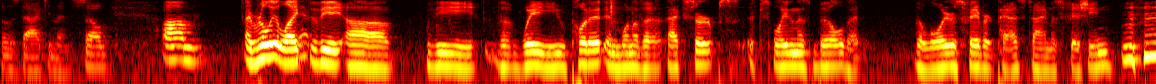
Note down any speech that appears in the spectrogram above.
those documents. So I really liked Yeah. the uh, the the way you put it in one of the excerpts explaining this bill that the lawyer's favorite pastime is fishing. Mm-hmm.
